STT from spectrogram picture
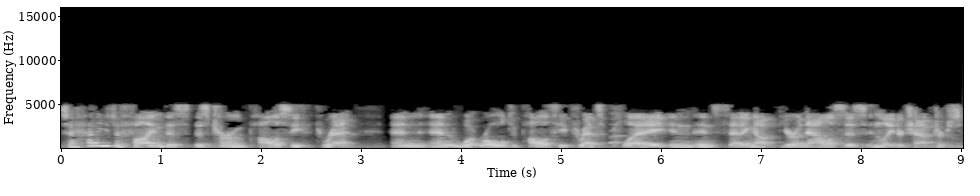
So, how do you define this, this term policy threat? And, and what role do policy threats play in, in setting up your analysis in later chapters?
